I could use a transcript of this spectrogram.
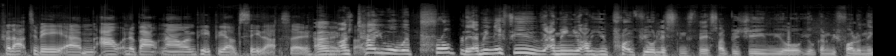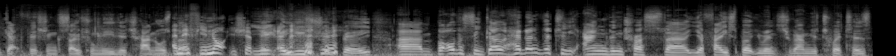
for that to be um, out and about now and people be able to see that. So Um, I tell you what, we're probably. I mean, if you, I mean, you, you if you're listening to this, I presume you're you're going to be following the Get Fishing social media channels. And if you're not, you should you, be. uh, you should be. Um, but obviously, go head over to the Angling Trust, uh, your Facebook, your Instagram, your Twitters,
